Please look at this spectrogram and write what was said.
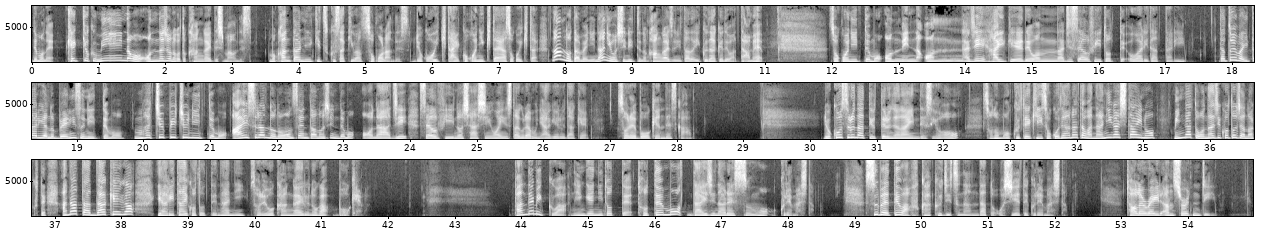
でもね、結局みんなも同じようなこと考えてしまうんです。もう簡単に行き着く先はそこなんです。旅行行きたい、ここに行きたい、あそこ行きたい。何のために何をしにっていうのを考えずにただ行くだけではダメ。そこに行ってもみんな同じ背景で同じセルフィー撮って終わりだったり例えばイタリアのベニスに行ってもマチュピチュに行ってもアイスランドの温泉楽しんでも同じセルフィーの写真をインスタグラムに上げるだけそれ冒険ですか？旅行するなって言ってるんじゃないんですよ。その目的、そこであなたは何がしたいの？みんなと同じことじゃなくて、あなただけがやりたいことって何？それを考えるのが冒険。パンデミックは人間にとってとても大事なレッスンをくれました。すべては不確実なんだと教えてくれました。Tolerate uncertainty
